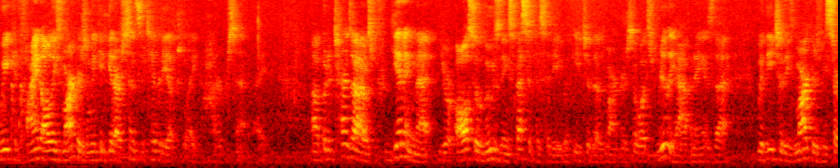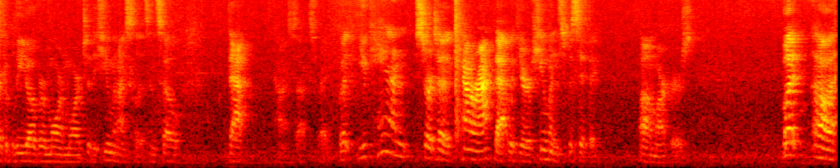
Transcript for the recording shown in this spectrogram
we could find all these markers and we could get our sensitivity up to like 100%, right? Uh, but it turns out I was forgetting that you're also losing specificity with each of those markers. So what's really happening is that with each of these markers, we start to bleed over more and more to the human isolates. And so that kind of sucks, right? But you can start to counteract that with your human-specific uh, markers. But uh,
